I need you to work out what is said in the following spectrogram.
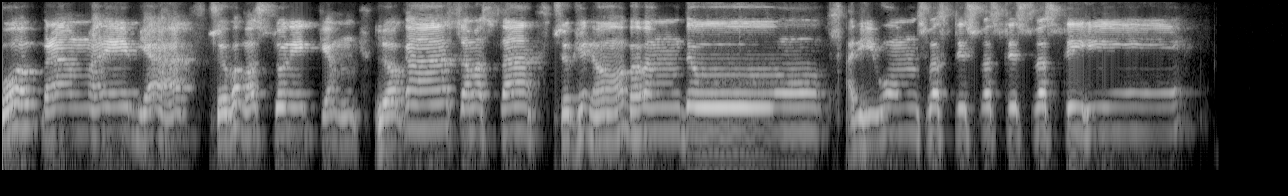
గో బ్రాహ్మణేభ్య శుభమస్తు నిత్యం లోకా సమస్త సుఖినో భవంతు. హరి ఓం స్వస్తి స్వస్తి స్వస్తి.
